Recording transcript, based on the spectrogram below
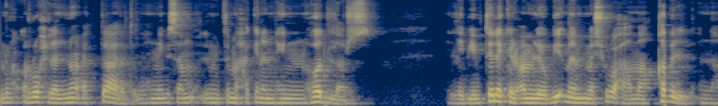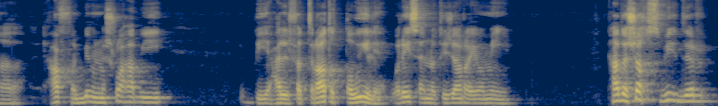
نروح نروح للنوع الثالث اللي هن بيسموه مثل ما حكينا انهم هودلرز اللي بيمتلك العملة وبيؤمن بمشروعها ما قبل انها عفوا بيؤمن بمشروعها بي على الفترات الطويلة وليس إنه تجارة يومية هذا شخص بيقدر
